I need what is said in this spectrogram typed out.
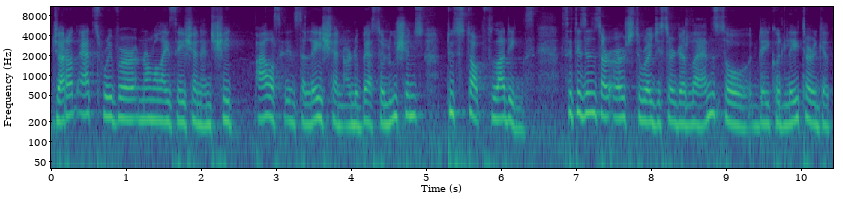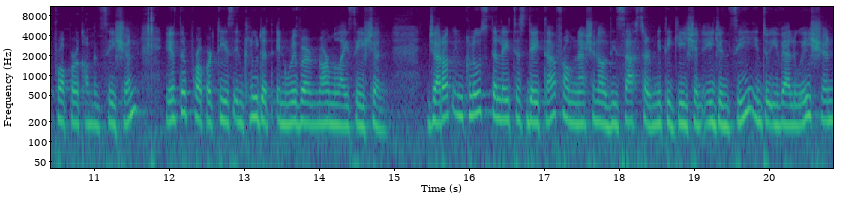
Djarot adds river normalization and sheet piles installation are the best solutions to stop floodings. Citizens are urged to register their land so they could later get proper compensation if the property is included in river normalization. Djarot includes the latest data from National Disaster Mitigation Agency into evaluation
